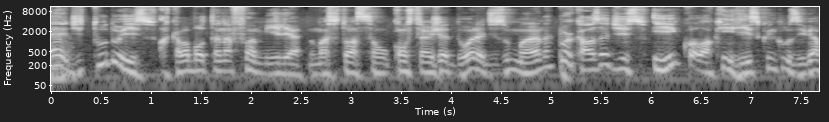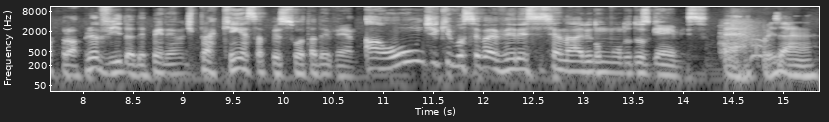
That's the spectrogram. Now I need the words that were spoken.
velho. de tudo isso. Acaba botando a família numa situação constrangedora, desumana, por causa disso. E coloca em risco, inclusive, a própria vida, dependendo de pra quem essa pessoa tá devendo. Aonde que você vai ver esse cenário no mundo dos games? É, pois é, né?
